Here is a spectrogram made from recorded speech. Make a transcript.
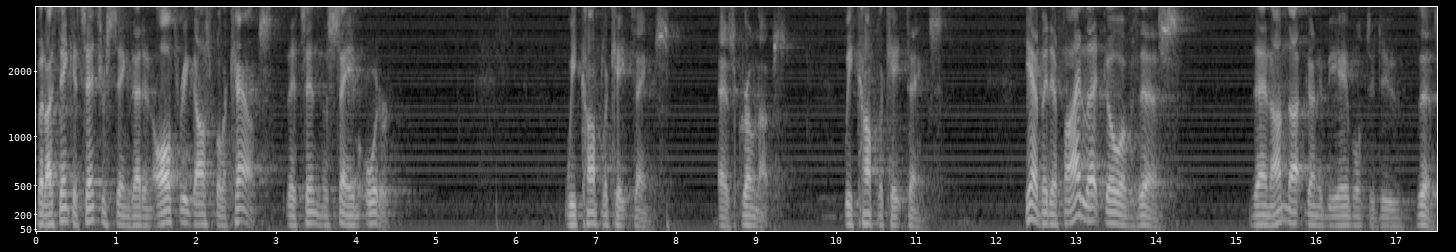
But I think it's interesting that in all three gospel accounts, it's in the same order. We complicate things as grown-ups. We complicate things. Yeah, but if I let go of this, then I'm not going to be able to do this.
